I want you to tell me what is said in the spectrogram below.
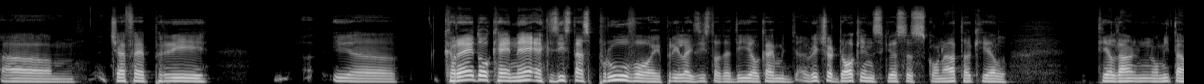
um, chefe pri uh, credo uh, che ne existas pruvoi pri la existo de Dio, kai Richard Dawkins, che esas conata kiel, tiel nomita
